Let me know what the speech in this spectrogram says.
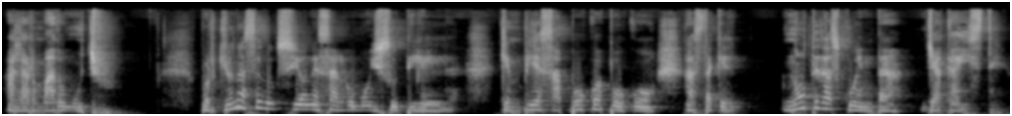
alarmado mucho. Porque una seducción es algo muy sutil, que empieza poco a poco hasta que no te das cuenta, ya caíste.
